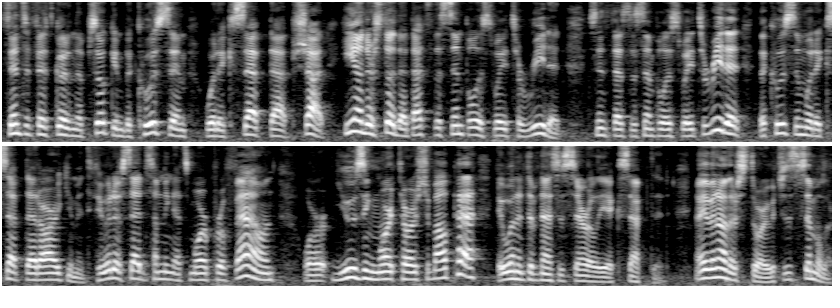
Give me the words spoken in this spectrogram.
Since it fits good in the psukim, the kusim would accept that pshat. He understood that that's the simplest way to read it. Since that's the simplest way to read it, the kusim would accept that argument. If he would have said something that's more profound or using more Torah Shabbal Peh, they wouldn't have necessarily accepted. Now, I have another story which is similar.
